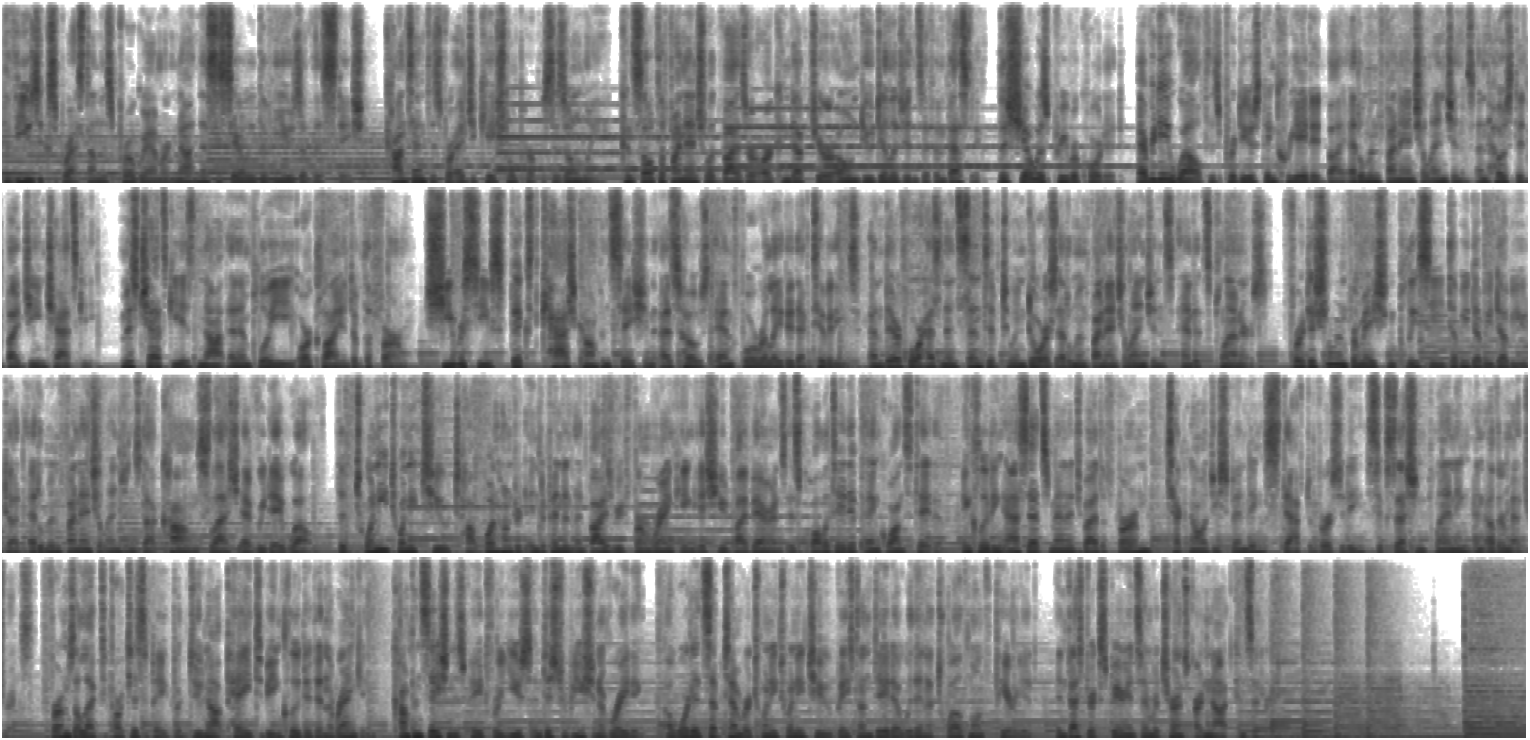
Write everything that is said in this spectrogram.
The views expressed on this program are not necessarily the views of this station. Content is for educational purposes only. Consult a financial advisor or conduct your own due diligence if investing. The show is pre recorded. Everyday Wealth is produced and created by Edelman Financial Engines and hosted by Jean Chatzky. Ms. Chatzky is not an employee or client of the firm. She receives fixed cash compensation as host and for related activities, and therefore has an incentive to endorse Edelman Financial Engines and its planners. For additional information, please see www.edelmanfinancialengines.com slash everydaywealth. The 2022 Top 100 Independent Advisory Firm ranking issued by Barron's is qualitative and quantitative including assets managed by the firm, technology spending, staff diversity, succession planning, and other metrics. Firms elect to participate but do not pay to be included in the ranking. Compensation is paid for use and distribution of rating. Awarded September 2022 based on data within a 12 month period. Investor experience and returns are not considered.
